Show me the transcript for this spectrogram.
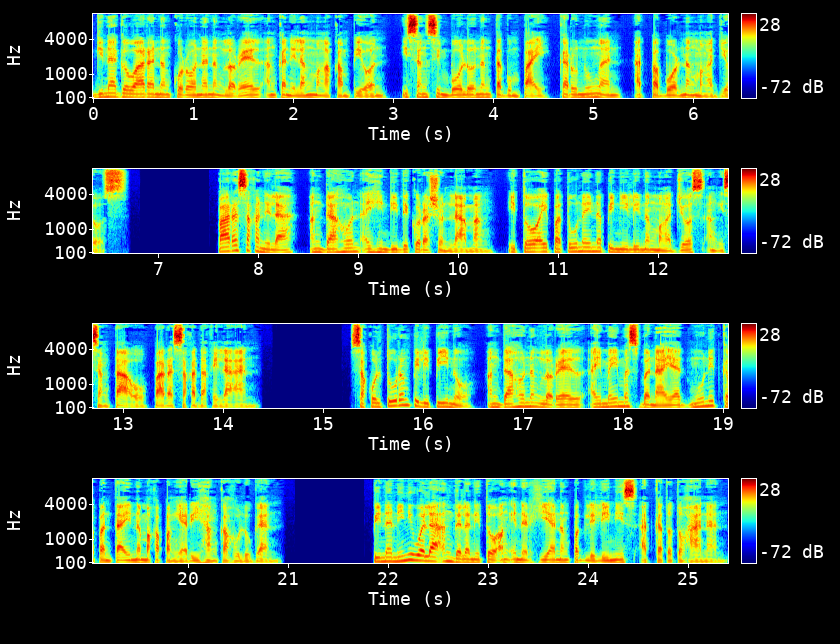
ginagawaran ng korona ng laurel ang kanilang mga kampiyon, isang simbolo ng tagumpay, karunungan, at pabor ng mga Diyos. Para sa kanila, ang dahon ay hindi dekorasyon lamang, ito ay patunay na pinili ng mga Diyos ang isang tao para sa kadakilaan. Sa kulturang Pilipino, ang dahon ng laurel ay may mas banayad ngunit kapantay na makapangyarihang kahulugan. Pinaniniwala ang dala nito ang enerhiya ng paglilinis at katotohanan.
